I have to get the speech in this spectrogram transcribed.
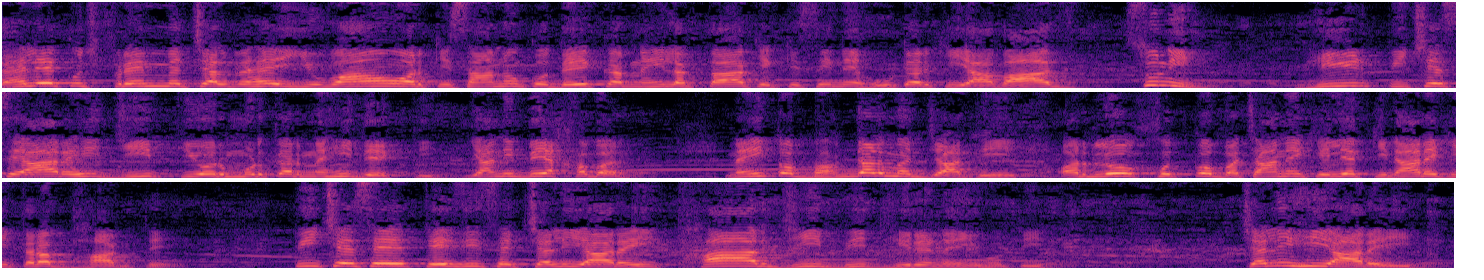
पहले कुछ फ्रेम में चल रहे युवाओं और किसानों को देखकर नहीं लगता कि किसी ने हुटर की आवाज़ सुनी, भीड़ पीछे से आ रही जीप की ओर मुड़कर नहीं देखती, यानी बेखबर है। नहीं तो भगदड़ मच जाती और लोग खुद को बचाने के लिए किनारे की तरफ़ भागते। पीछे से, तेज़ी से चली आ रही थार जीप भी धीरे नहीं होती है। चली ही आ रही है।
